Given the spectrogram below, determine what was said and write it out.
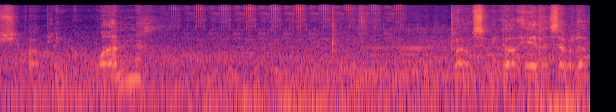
Ship uplink 1. What else have we got here? Let's have a look.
